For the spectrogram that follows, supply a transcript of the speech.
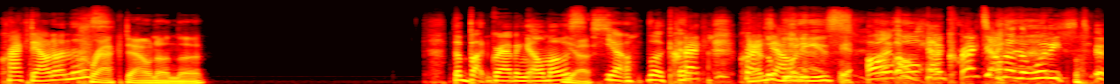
Crack down on this. crack down on the the butt grabbing Elmos. yes, Yeah, look, Crack, crack and the down. Woodies. Yeah. Oh, oh, yeah, crack down on the Woodies too.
